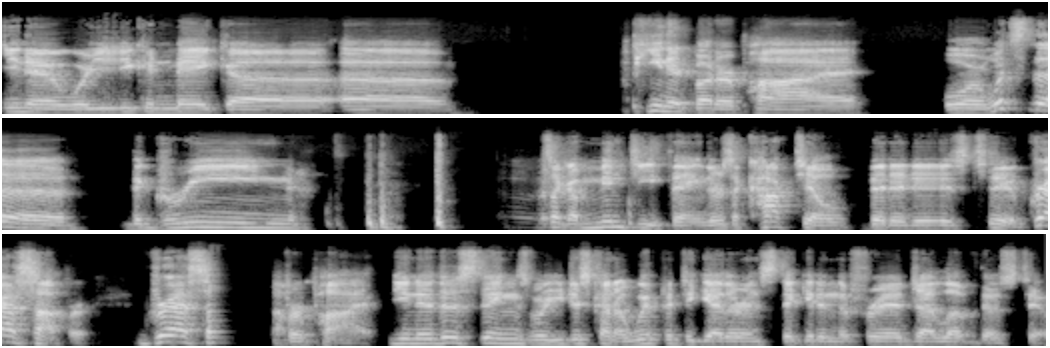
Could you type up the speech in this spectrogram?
you know, where you can make a, a peanut butter pie or what's the the green it's like a minty thing. There's a cocktail that it is too. Grasshopper. Grasshopper pie. You know, those things where you just kind of whip it together and stick it in the fridge. I love those too.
